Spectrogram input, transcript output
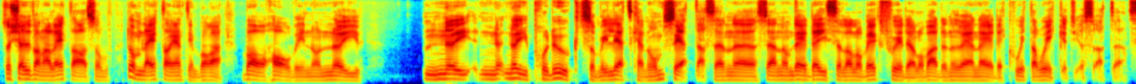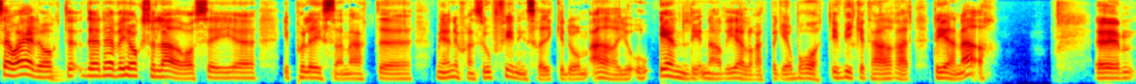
Så tjuvarna letar alltså, de letar egentligen bara, var har vi någon ny ny, ny produkt som vi lätt kan omsätta. Sen, eh, sen om det är diesel eller växtskydd eller vad det nu än är, det kvittar vilket ju. Så, att, eh. så är det och det, det är det vi också lär oss i, eh, i polisen att uh, människans uppfinningsrikedom är ju oändlig när det gäller att begå brott i vilket härad det än är. Um.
